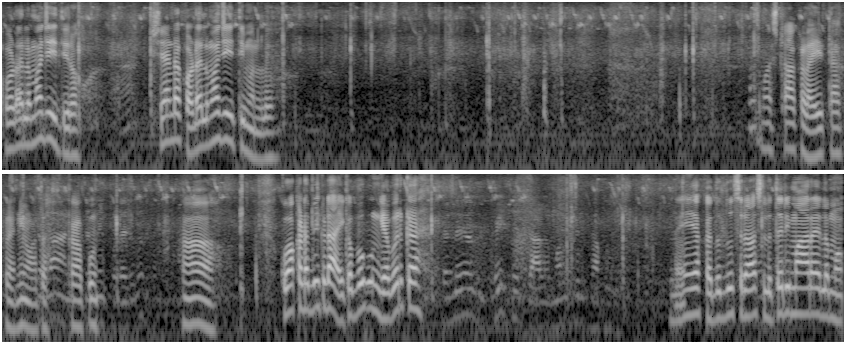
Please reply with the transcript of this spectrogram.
खोडायला मजा येते राव. शेंडा खोडायला मजा येते म्हणलं. मस्त टाकळा आहे टाकळा नाही आता कापून. हा. कोकडा बिकडा आहे का बघून घ्या बरं का. नाही एखादं दुसरं असलं तरी मारायला मग.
